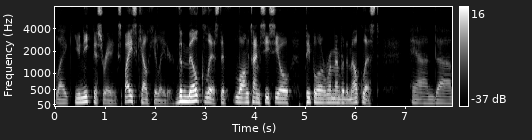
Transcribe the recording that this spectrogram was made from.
like uniqueness rating, spice calculator, the milk list. If longtime CCO people remember the milk list, and uh,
